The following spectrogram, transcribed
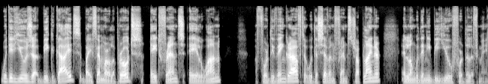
We did use uh, big guides by femoral approach, 8 French AL1 for the vein graft with a 7 French Trapliner, along with an EBU for the left main.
